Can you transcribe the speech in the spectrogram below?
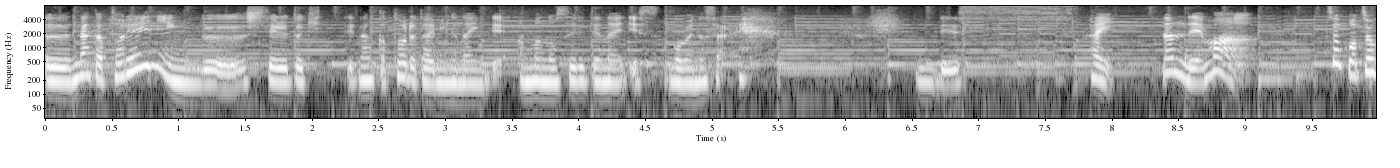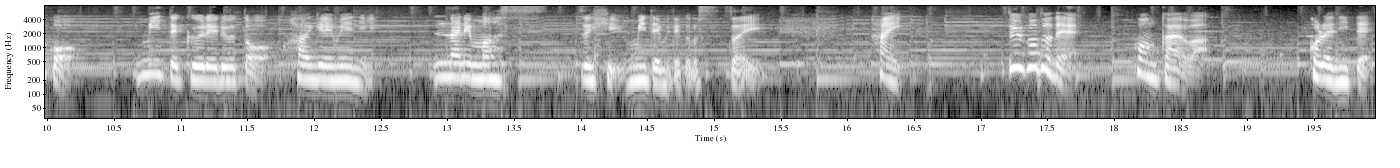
うんなんかトレーニングしてる時ってなんか撮るタイミングないんであんま載せれてないです。ごめんなさい。です。はい。なんでまあちょこちょこ見てくれると励みになります。ぜひ見てみてください。はい。ということで今回はこれにて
